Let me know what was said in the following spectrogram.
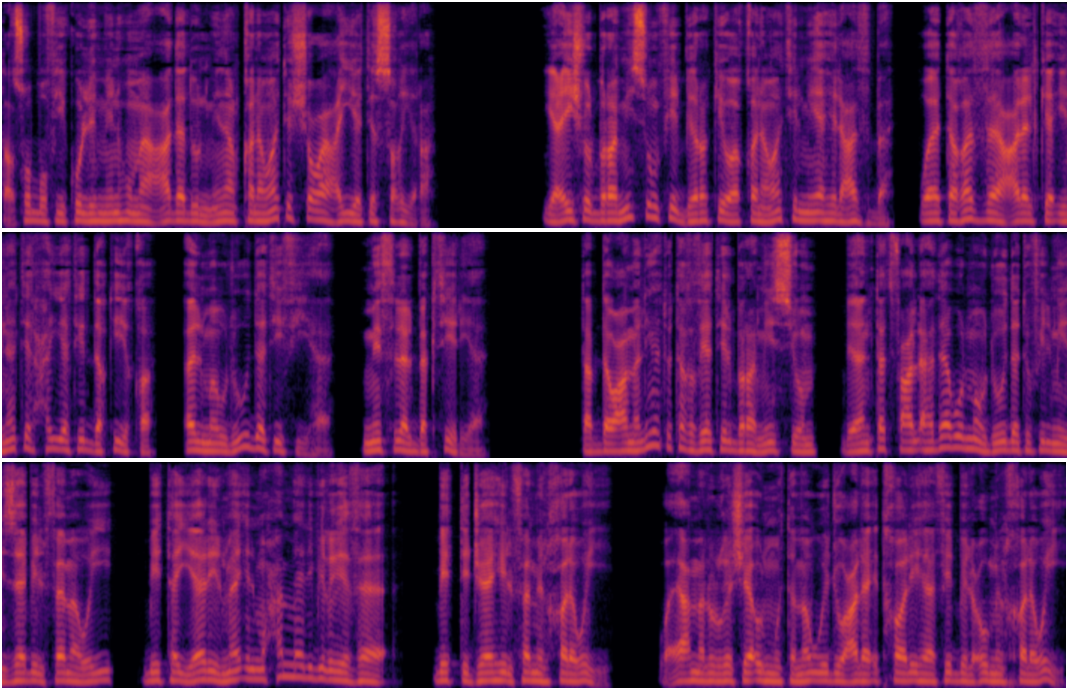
تصب في كل منهما عدد من القنوات الشعاعية الصغيرة. يعيش البراميسيوم في البرك وقنوات المياه العذبة ويتغذى على الكائنات الحية الدقيقة الموجودة فيها مثل البكتيريا. تبدأ عملية تغذية البراميسيوم بأن تدفع الأهداب الموجودة في الميزاب الفموي بتيار الماء المحمل بالغذاء باتجاه الفم الخلوي ويعمل الغشاء المتموج على إدخالها في البلعوم الخلوي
